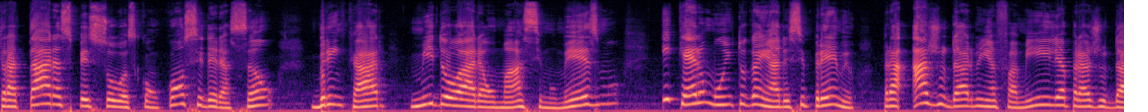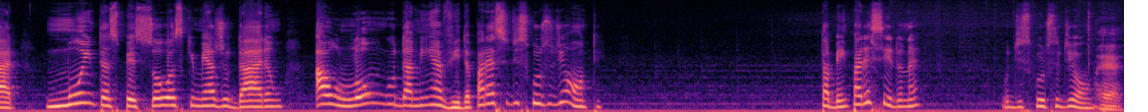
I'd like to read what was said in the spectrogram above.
Tratar as pessoas com consideração, brincar, me doar ao máximo mesmo e quero muito ganhar esse prêmio para ajudar minha família, para ajudar muitas pessoas que me ajudaram ao longo da minha vida. Parece o discurso de ontem. Tá bem parecido, né? O discurso de ontem. É.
